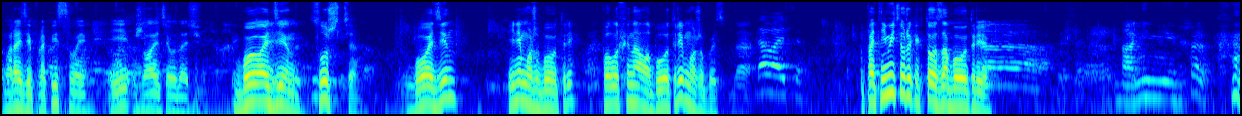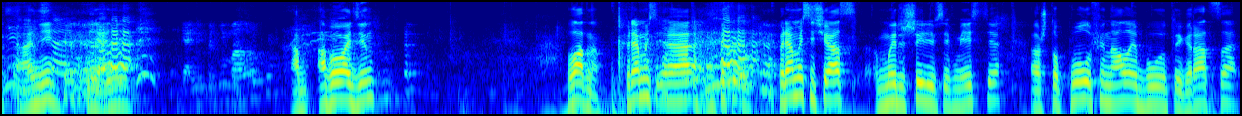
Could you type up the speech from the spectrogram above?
Ради прописывай и желаю тебе удачи. БО-1. Слушайте, БО-1 или, может, БО-3? Полуфинала БО-3, может быть? Давайте. Поднимите руки, кто за БО-3. Они не решают. Они? Не, они. А, а BO-1? Ладно, прямо, э, прямо сейчас мы решили все вместе, э, что полуфиналы будут играться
